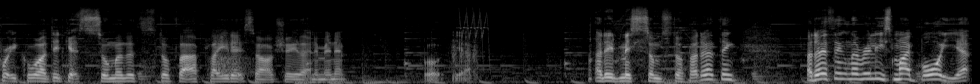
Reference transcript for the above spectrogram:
pretty cool. I did get some of the stuff that I played it, so I'll show you that in a minute. But yeah, I did miss some stuff. I don't think, I don't think they released my boy yet.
